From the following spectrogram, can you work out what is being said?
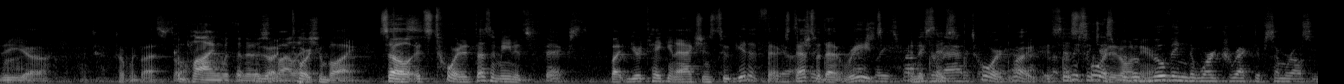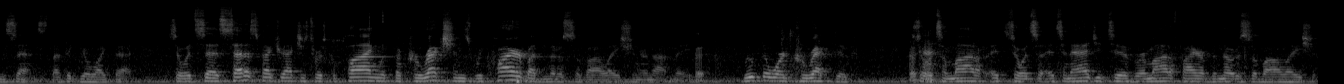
the, uh, I took my glasses off. Complying with the notice of Right, Toward violation. complying. So it's toward, it doesn't mean it's fixed, but you're taking actions to get it fixed. Yeah, That's what that reads. actually, it's And probably it says grammatical. toward, Yeah. right, Let- it let me says toward suggest it on move- there. Moving the word corrective somewhere else in the sentence. I think you'll like that. So it says satisfactory actions towards complying with the corrections required by the notice of violation are not made. Okay. Move the word corrective, so it's a modif, it- so it's, a- it's an adjective or a modifier of the notice of violation.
